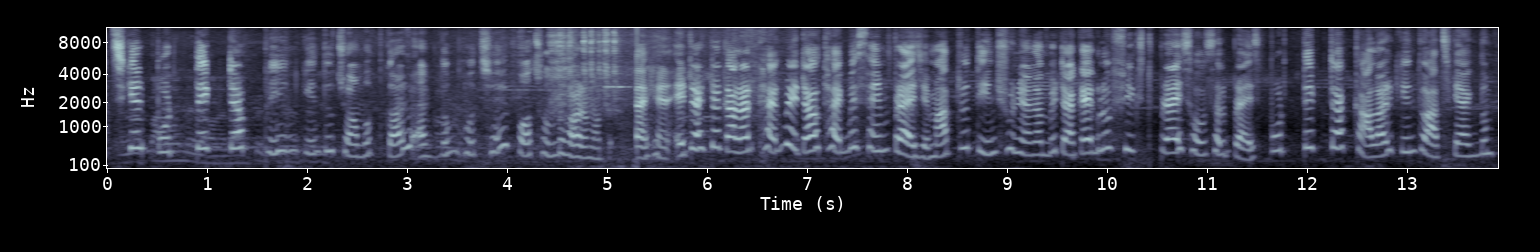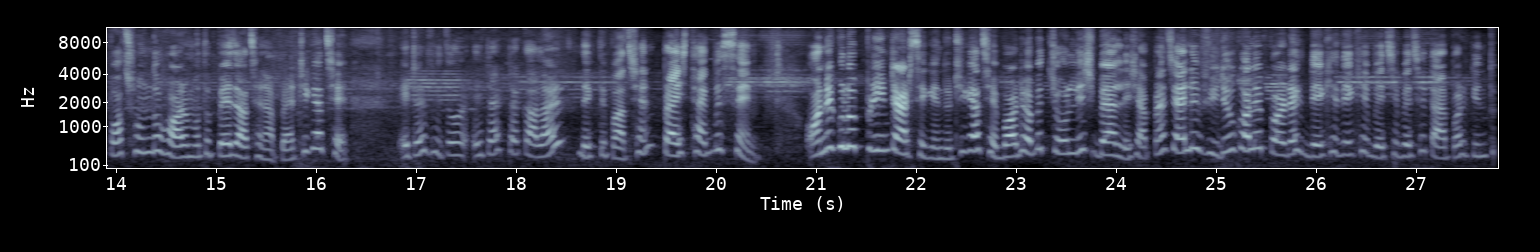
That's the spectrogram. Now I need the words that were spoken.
আজকের প্রত্যেকটা প্রিন্ট কিন্তু চমৎকার, একদম হচ্ছে পছন্দ হওয়ার মতো। দেখেন, এটা একটা কালার থাকবে, এটাও থাকবে সেম প্রাইসে মাত্র তিনশো নিরানব্বই টাকা, এগুলো ফিক্সড প্রাইস হোলসেল প্রাইস প্রত্যেকটা কালার কিন্তু আজকে একদম পছন্দ হওয়ার মতো পেয়ে যাচ্ছেন আপনারা, ঠিক আছে? এটার ভিতর, এটা একটা কালার দেখতে পাচ্ছেন প্রাইস থাকবে সেম অনেকগুলো প্রিন্ট আসছে কিন্তু, ঠিক আছে? বডি হবে চল্লিশ বিয়াল্লিশ। আপনারা চাইলে ভিডিও কলে প্রোডাক্ট দেখে দেখে বেছে বেছে তারপর কিন্তু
